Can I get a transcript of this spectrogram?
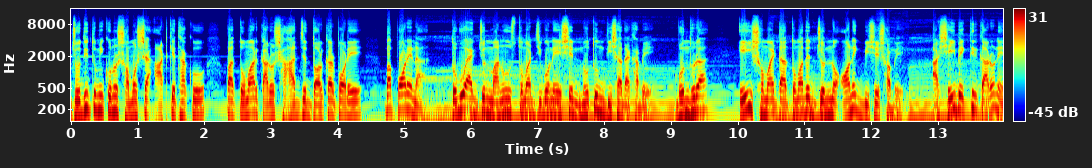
যদি তুমি কোনো সমস্যায় আটকে থাকো বা তোমার কারও সাহায্যের দরকার পড়ে বা পড়ে না, তবু একজন মানুষ তোমার জীবনে এসে নতুন দিশা দেখাবে। বন্ধুরা, এই সময়টা তোমাদের জন্য অনেক বিশেষ হবে। আর সেই ব্যক্তির কারণে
